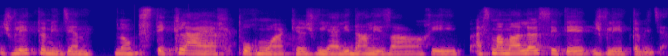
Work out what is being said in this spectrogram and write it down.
je voulais être comédienne. Donc, c'était clair pour moi que je voulais aller dans les arts. Et à ce moment-là, c'était, je voulais être comédienne.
